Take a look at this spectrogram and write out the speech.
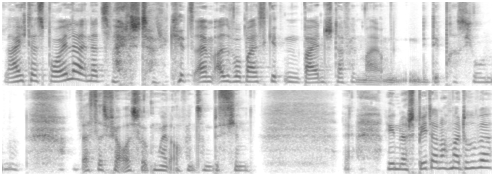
leichter Spoiler, in der zweiten Staffel geht es einem, also wobei es geht in beiden Staffeln mal um die Depression und was das für Auswirkungen hat, auch wenn es so ein bisschen ja, reden wir später nochmal drüber.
